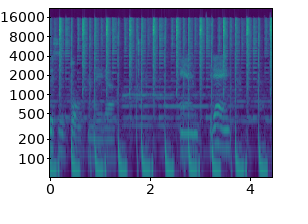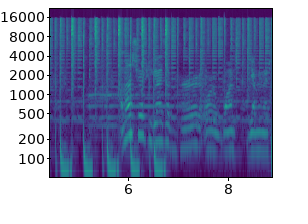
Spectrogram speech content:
This is Daltonater. And today, I'm not sure if you guys have heard or watched Yamimash's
